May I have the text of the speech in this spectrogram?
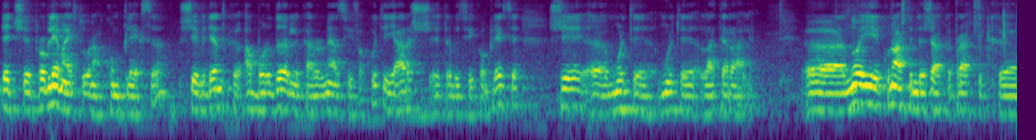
Deci problema este una complexă și evident că abordările care urmează să fie făcute iarăși trebuie să fie complexe și uh, multe, multe laterale. Uh, noi cunoaștem deja că, practic, uh,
